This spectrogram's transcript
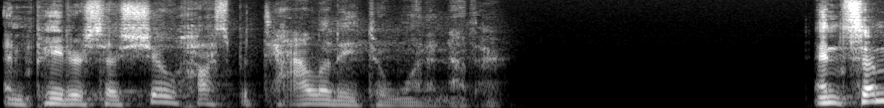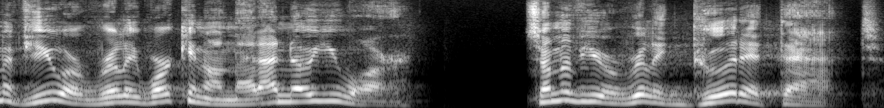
And Peter says, show hospitality to one another. And some of you are really working on that. I know you are. Some of you are really good at that.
